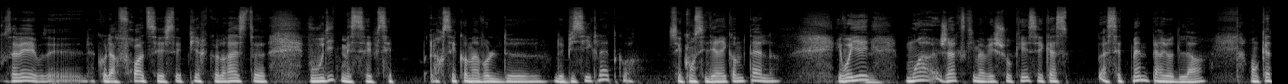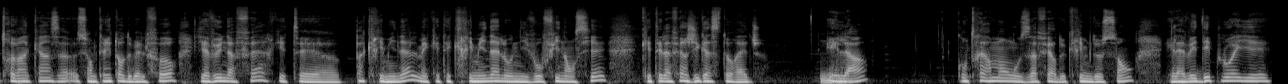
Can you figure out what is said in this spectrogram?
vous savez, vous la colère froide, c'est pire que le reste. Vous vous dites mais c'est alors c'est comme un vol de, de bicyclette quoi. C'est considéré comme tel. Et vous voyez, moi, Jacques, ce qui m'avait choqué, c'est qu'à ce à cette même période-là, en 95, euh, sur le territoire de Belfort, il y avait une affaire qui était euh, pas criminelle, mais qui était criminelle au niveau financier, qui était l'affaire Gigastorage. Mmh. Et là, contrairement aux affaires de crimes de sang, elle avait déployé,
